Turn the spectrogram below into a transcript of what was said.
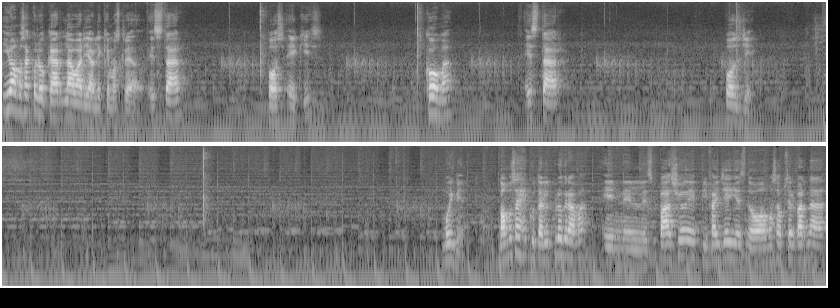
y vamos a colocar la variable que hemos creado, star postx, coma, star post.y. Muy bien, vamos a ejecutar el programa. En el espacio de P5.js no vamos a observar nada,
